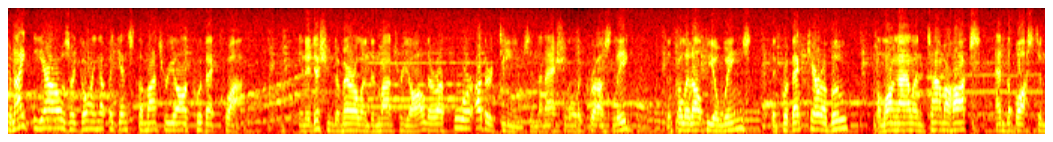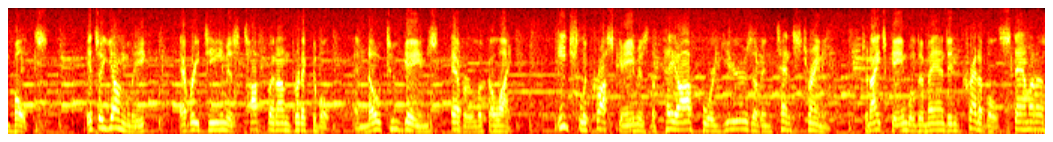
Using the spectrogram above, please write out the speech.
Tonight, the Arrows are going up against the Montreal Quebecois. In addition to Maryland and Montreal, there are four other teams in the National Lacrosse League, the Philadelphia Wings, the Quebec Caribou, the Long Island Tomahawks, and the Boston Bolts. It's a young league. Every team is tough and unpredictable, and no two games ever look alike. Each lacrosse game is the payoff for years of intense training. Tonight's game will demand incredible stamina,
